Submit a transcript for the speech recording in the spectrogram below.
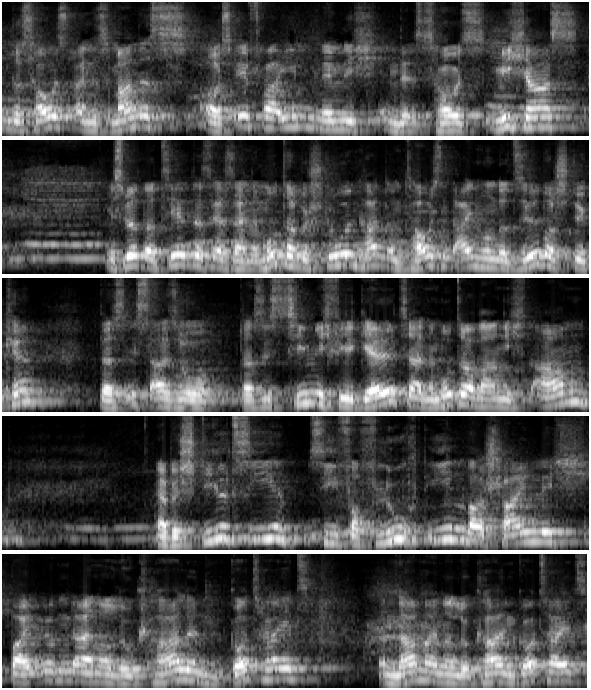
in das Haus eines Mannes aus Ephraim, nämlich in das Haus Michas. Es wird erzählt, dass er seine Mutter bestohlen hat um 1100 Silberstücke. Das ist also, das ist ziemlich viel Geld. Seine Mutter war nicht arm. Er bestiehlt sie, sie verflucht ihn wahrscheinlich bei irgendeiner lokalen Gottheit, im Namen einer lokalen Gottheit.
